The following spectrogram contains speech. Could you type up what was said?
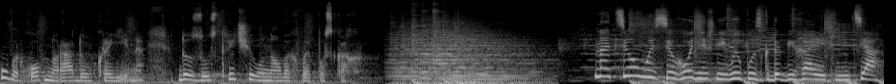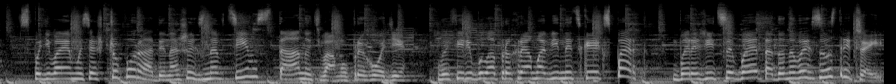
у Верховну Раду України. До зустрічі у нових випусках. На цьому сьогоднішній випуск добігає кінця. Сподіваємося, що поради наших знавців стануть вам у пригоді. В ефірі була програма Вінницький експерт. Бережіть себе та до нових зустрічей.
